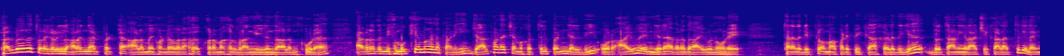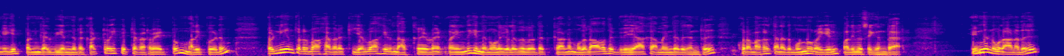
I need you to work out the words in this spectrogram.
பல்வேறு துறைகளில் ஆளுங்காட்பட்ட ஆளுமை கொண்டவராக குரமகள் விளங்கி இருந்தாலும் கூட அவரது மிக முக்கியமான பணி ஜாழ்ப்பாண சமூகத்தில் பெண் கல்வி ஓர் ஆய்வு என்கிற அவரது ஆய்வு நூலே. தனது டிப்ளோமா படிப்பிற்காக எழுதிய பிரித்தானியர் ஆட்சி காலத்தில் இலங்கையின் பெண் கல்வி என்கிற கட்டுரை பெற்ற வரவேற்பும் மதிப்பீடும் பெண்ணியம் தொடர்பாக அவருக்கு இயல்பாக இருந்த அக்கறையுடன் இணைந்து இந்த நூலை எழுதுவதற்கான முதலாவது விதையாக அமைந்தது என்று குரமகள் தனது முன்னுரையில் பதிவு செய்கின்றார். இந்த நூலானது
